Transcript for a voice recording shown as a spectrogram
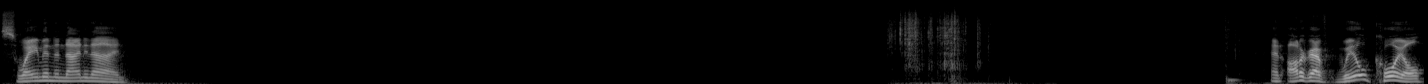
Swayman to 99. And autograph Will Cuylle,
